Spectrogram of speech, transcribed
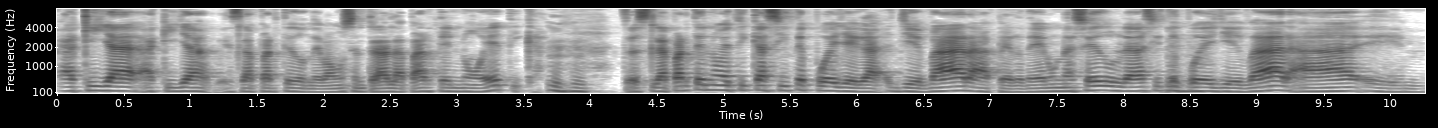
aquí ya, aquí ya es la parte donde vamos a entrar a la parte no ética. Entonces, la parte no ética sí te puede llegar, llevar a perder una cédula, sí te puede llevar a em,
